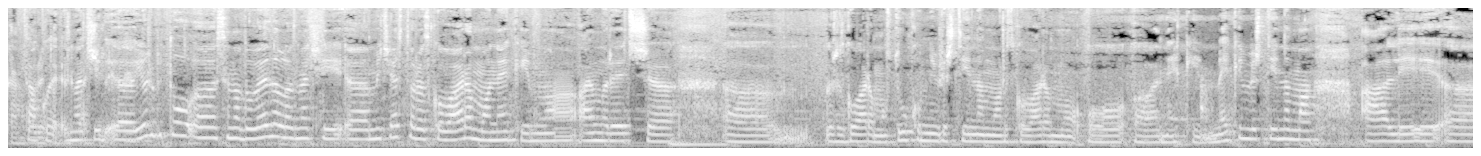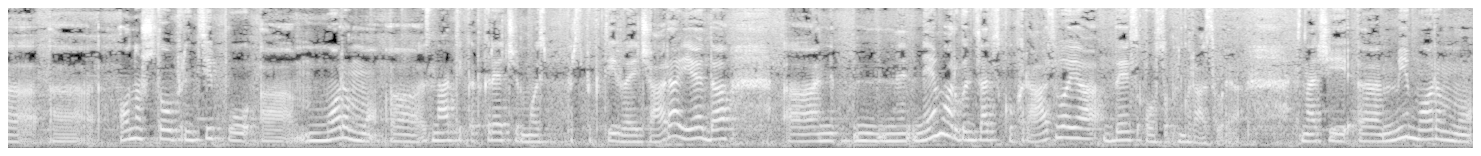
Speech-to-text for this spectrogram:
kako Tako je, znači e, još bi tu e, se nadovedala, znači e, mi često razgovaramo o nekim, ajmo reći, razgovaramo o strukovnim vještinama, razgovaramo o nekim mekim vještinama, ali ono što u principu moramo znati kad krećemo iz perspektive HR-a je da ne, nema organizacijskog razvoja bez osobnog razvoja. Znači, mi moramo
